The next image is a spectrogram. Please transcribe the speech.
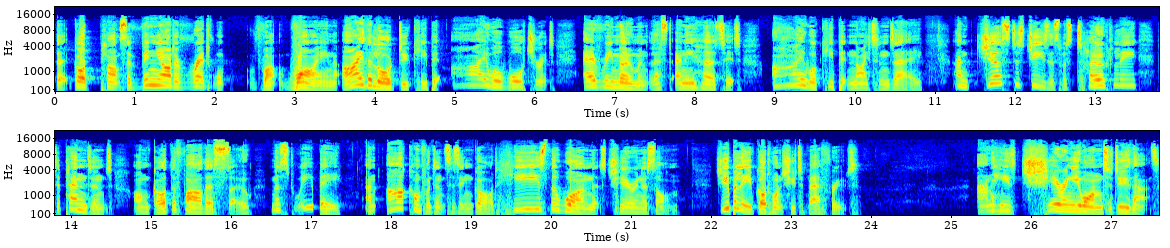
that God plants a vineyard of red wine. I, the Lord, do keep it. I will water it every moment, lest any hurt it. I will keep it night and day. And just as Jesus was totally dependent on God the Father, so must we be. And our confidence is in God. He's the one that's cheering us on. Do you believe God wants you to bear fruit? And He's cheering you on to do that.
